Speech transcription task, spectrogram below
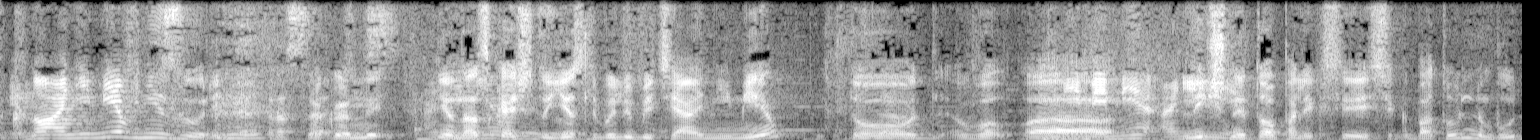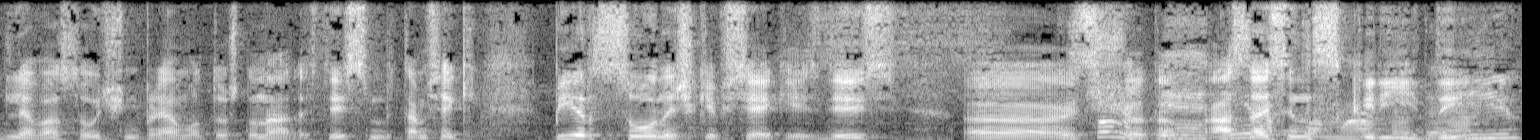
Аниме. Но аниме внизу, ребят, Такой, ну, расслабьтесь. не, Аниме надо сказать, что внизу. если вы любите аниме, то для- в- а, аниме. личный топ Алексея Сигбатулина будет для вас очень прямо то, что надо. Здесь там всякие персоночки всякие, здесь э, что там, Assassin's автомата, Creed,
